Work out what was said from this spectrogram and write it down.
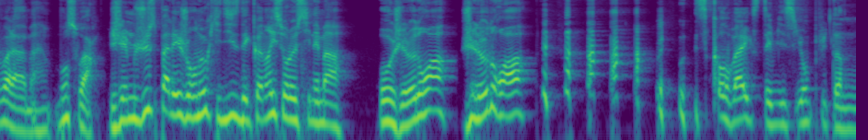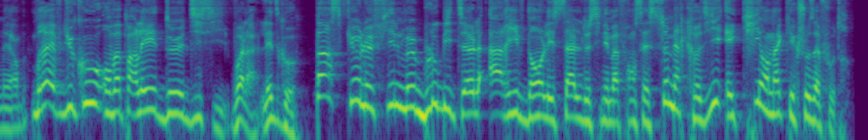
Voilà, bah, bonsoir. J'aime juste pas les journaux qui disent des conneries sur le cinéma. Oh, j'ai le droit, j'ai le droit Où est-ce qu'on va avec cette émission, putain de merde? Bref, du coup, on va parler de DC. Voilà, let's go. Parce que le film Blue Beetle arrive dans les salles de cinéma françaises ce mercredi et qui en a quelque chose à foutre?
